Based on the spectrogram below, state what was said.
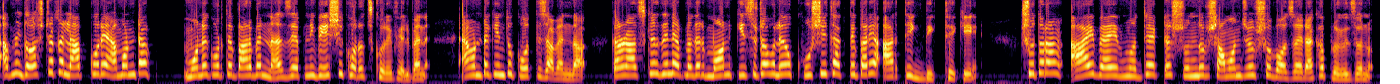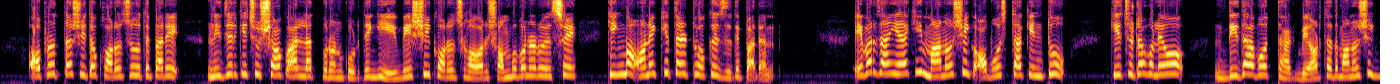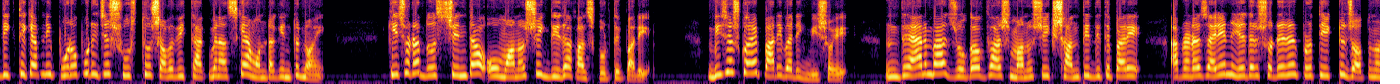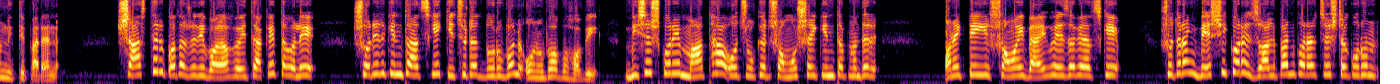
আপনি দশ টাকা লাভ করে এমনটা মনে করতে পারবেন না যে আপনি বেশি খরচ করে ফেলবেন। এমনটা কিন্তু করতে যাবেন না। কারণ আজকের দিনে আপনাদের মন কিছুটা হলেও খুশি থাকতে পারে আর্থিক দিক থেকে। সুতরাং আয় ব্যয়ের মধ্যে একটা সুন্দর সামঞ্জস্য বজায় রাখা প্রয়োজন। অপ্রত্যাশিত খরচও হতে পারে। নিজের কিছু শখ আহ্লাদ পূরণ করতে গিয়ে বেশি খরচ হওয়ার সম্ভাবনা রয়েছে কিংবা অনেক ক্ষেত্রে ঠকে যেতে পারেন। এবার জানিয়ে রাখি মানসিক অবস্থা কিন্তু কিছুটা হলেও দ্বিধাবোধ থাকবে। অর্থাৎ মানসিক দিক থেকে আপনি পুরোপুরি যে সুস্থ, স্বাভাবিক থাকবেন আজকে এমনটা কিন্তু নয়। কিছুটা দুশ্চিন্তা ও মানসিক দ্বিধা কাজ করতে পারে। বিশেষ করে পারিবারিক বিষয়ে। ধ্যান বা যোগাভ্যাস মানসিক শান্তি দিতে পারে। আপনারা চাইলে নিজেদের শরীরের প্রতি একটু যত্ন নিতে পারেন। স্বাস্থ্যের কথা যদি বলা হয়ে থাকে, তাহলে শরীর কিন্তু আজকে কিছুটা দুর্বল অনুভব হবে। বিশেষ করে মাথা ও চোখের সমস্যায় কিন্তু আপনাদের অনেকটাই সময় ব্যয় হয়ে যাবে আজকে। সুতরাং বেশি করে জলপান করার চেষ্টা করুন।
